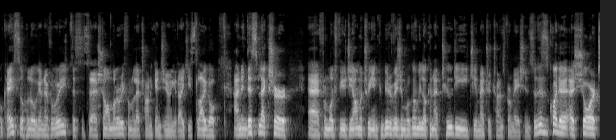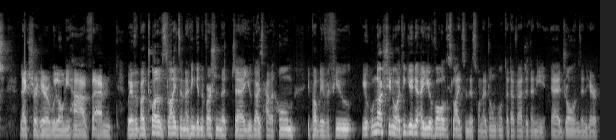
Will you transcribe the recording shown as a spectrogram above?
Okay, so hello again, everybody. This is uh, Sean Mullery from Electronic Engineering at IT Sligo. And in this lecture uh, for multi-view geometry and computer vision, we're going to be looking at 2D geometric transformation. So this is quite a, a short lecture here. We'll only have, um, we have about 12 slides, and I think in the version that uh, you guys have at home, you probably have a few, you, well, actually, no, I think you, you have all the slides in this one. I don't know that I've added any uh, drawings in here.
